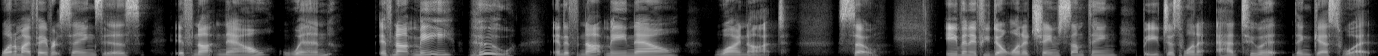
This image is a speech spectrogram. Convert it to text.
One of my favorite sayings is if not now, when? If not me, who? And if not me now, why not? So, even if you don't want to change something, but you just want to add to it, then guess what?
